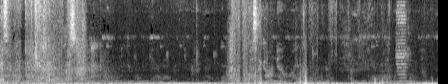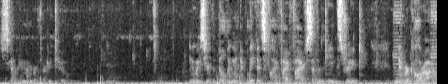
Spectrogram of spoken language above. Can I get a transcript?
Just gotta remember 32. Anyways, here at the building, I believe it's 555 17th Street, Denver, Colorado.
